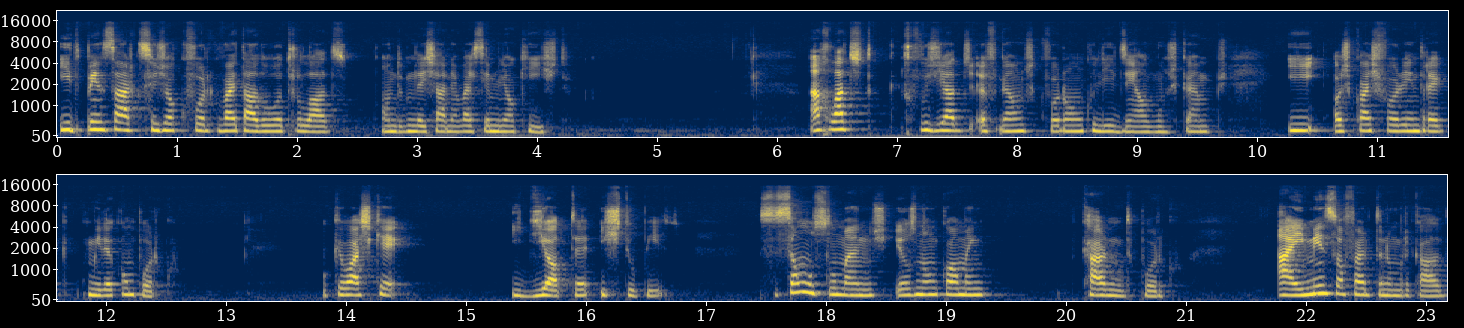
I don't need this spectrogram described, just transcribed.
e de pensar que seja o que for que vai estar do outro lado, onde me deixarem vai ser melhor que isto. Há relatos de refugiados afegãos que foram acolhidos em alguns campos e aos quais foram entregue comida com porco. O que eu acho que é idiota e estúpido. Se são muçulmanos, eles não comem carne de porco. Há imensa oferta no mercado.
